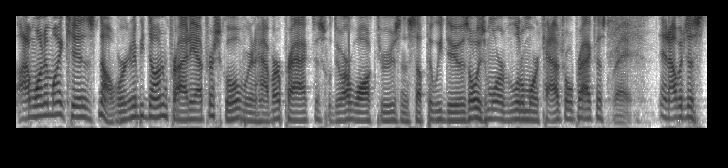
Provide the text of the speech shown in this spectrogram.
I wanted my kids, no, we're going to be done Friday after school. We're going to have our practice. We'll do our walkthroughs and the stuff that we do. It's always more, of a little more casual practice Right. and I would just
